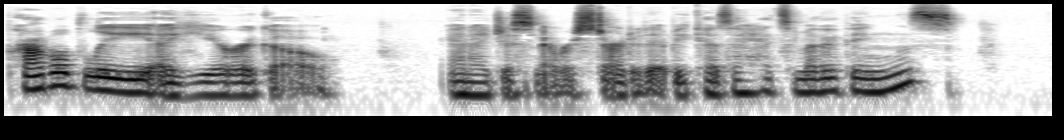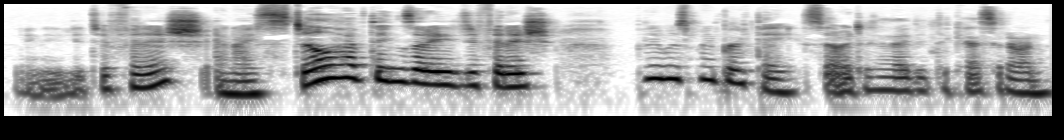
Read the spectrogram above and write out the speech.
probably a year ago. And I just never started it because I had some other things I needed to finish. And I still have things that I need to finish, but it was my birthday. So I decided to cast it on.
